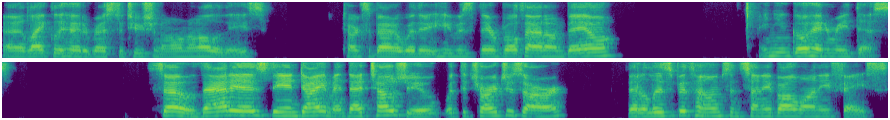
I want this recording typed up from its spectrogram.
uh, likelihood of restitution on all of these. Talks about whether he was, they're both out on bail. And you can go ahead and read this. So that is the indictment that tells you what the charges are that Elizabeth Holmes and Sunny Balwani face.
